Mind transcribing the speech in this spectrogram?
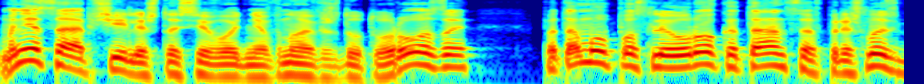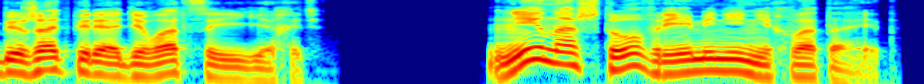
Мне сообщили, что сегодня вновь ждут у Розы, потому после урока танцев пришлось бежать, переодеваться и ехать. Ни на что времени не хватает.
